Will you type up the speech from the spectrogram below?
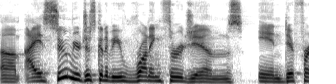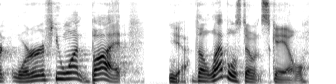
Um, I assume you're just going to be running through gyms in different order if you want, but Yeah. the levels don't scale.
